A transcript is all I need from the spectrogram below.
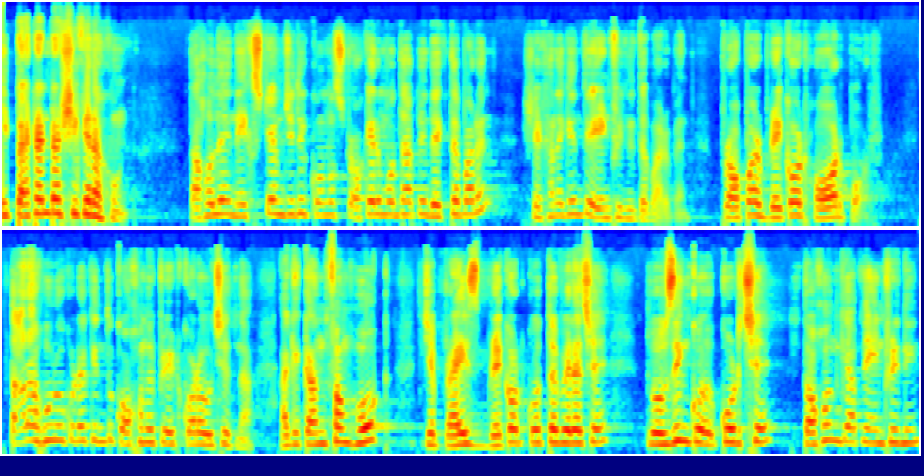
এই প্যাটার্নটা শিখে রাখুন। তাহলে নেক্সট টাইম যদি কোনো স্টকের মধ্যে আপনি দেখতে পারেন, সেখানে কিন্তু এন্ট্রি নিতে পারবেন। প্রপার ব্রেকআউট হওয়ার পর। তাড়াহুড়ো করে কিন্তু কখনো ট্রেড করা উচিত না। আগে কনফার্ম হোক যে প্রাইস ব্রেকআউট করতে পেরেছে ক্লোজিং করছে, তখন কি আপনি এন্ট্রি নিন।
